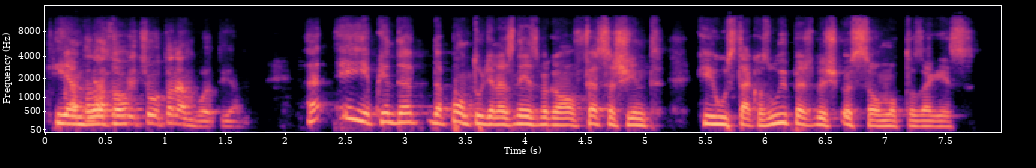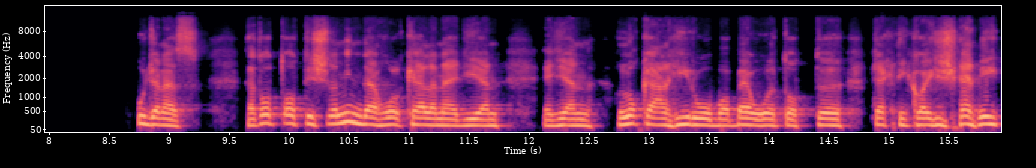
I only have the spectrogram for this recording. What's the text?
Ilyen hát volt a... óta nem volt ilyen. Hát, egyébként, de, de pont ugyanez, nézd meg, a Feszesint kihúzták az Újpestből, és összeomlott az egész. Ugyanez. Tehát ott, ott is mindenhol kellene egy ilyen, egy ilyen lokál híróba beoltott technikai zseni,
